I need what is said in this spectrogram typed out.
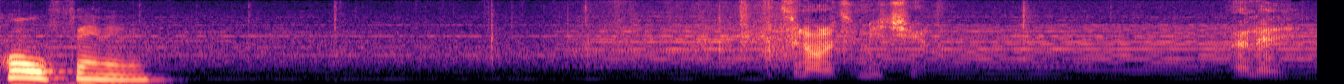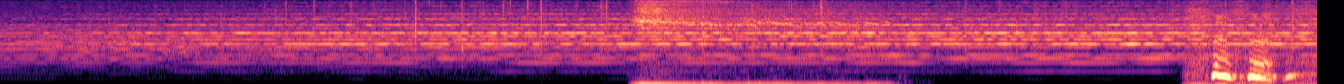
whole family. It's an honor to meet you. My lady.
